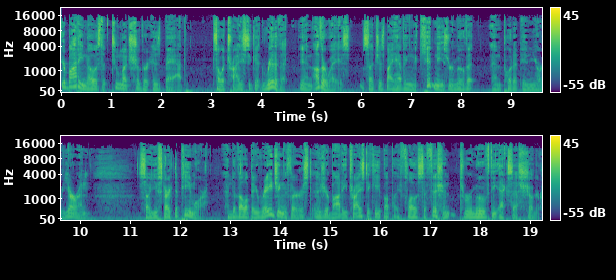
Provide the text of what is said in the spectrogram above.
Your body knows that too much sugar is bad, so it tries to get rid of it in other ways, such as by having the kidneys remove it and put it in your urine. So you start to pee more and develop a raging thirst as your body tries to keep up a flow sufficient to remove the excess sugar.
